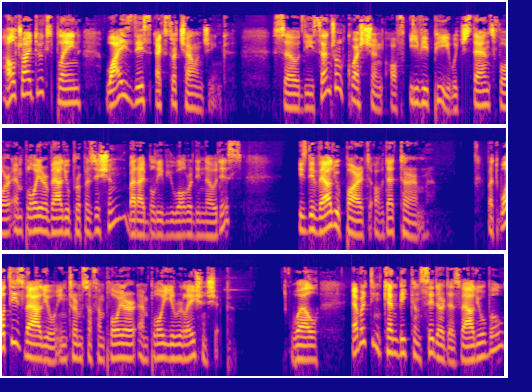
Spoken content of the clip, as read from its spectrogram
I'll try to explain why is this extra challenging. So the central question of EVP, which stands for Employer Value Proposition, but I believe you already know this, is the value part of that term. But what is value in terms of employer-employee relationship? Well, everything can be considered as valuable,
